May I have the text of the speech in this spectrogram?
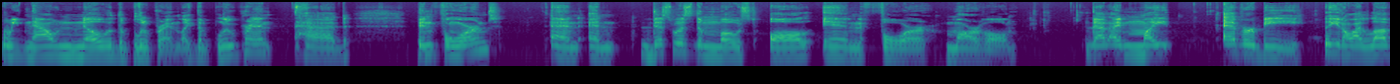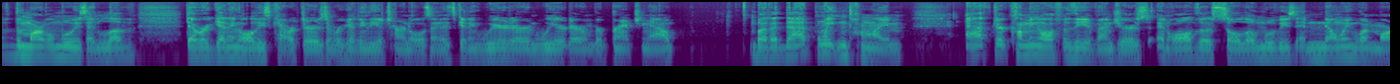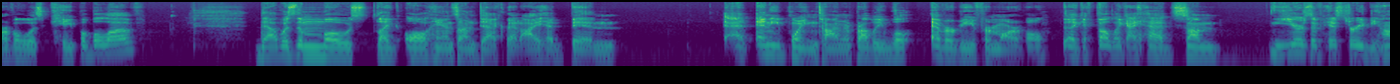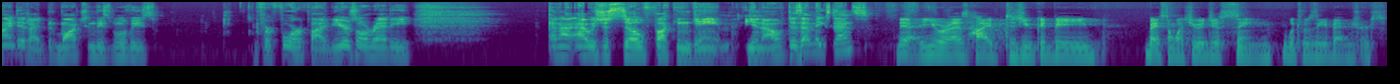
We now know the blueprint. Like the blueprint had been formed and and this was the most all in for Marvel that I might ever be you know, I love the Marvel movies. I love that we're getting all these characters and we're getting the Eternals and it's getting weirder and weirder and we're branching out. But at that point in time, after coming off of the Avengers and all of those solo movies and knowing what Marvel was capable of, that was the most like all hands on deck that I had been at any point in time and probably will ever be for Marvel. Like it felt like I had some years of history behind it. I'd been watching these movies for four or five years already. And I, I was just so fucking game, you know? Does that make sense? Yeah, you were as hyped as you could be based on what you had just seen, which was the Avengers.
